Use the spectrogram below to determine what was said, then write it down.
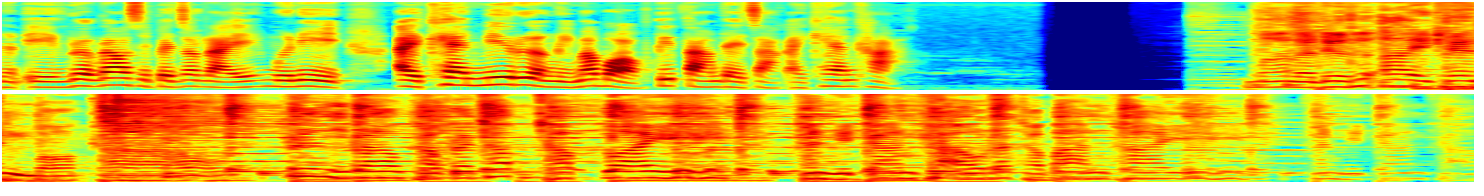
นั่นเอง เรื่องราวสิเป็นจังไดมือนี้ไอแคนมีเรื่องนี้มาบอกติดตามได้จากไอแคนค่ะ มาละเด้อไอายแค้นบอกข่าว เรื่องราวข่าวกระชับฉับไวทันเหตุการณ์ข่าวรัฐบาลไทยทันเหตุการณ์ข่าว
